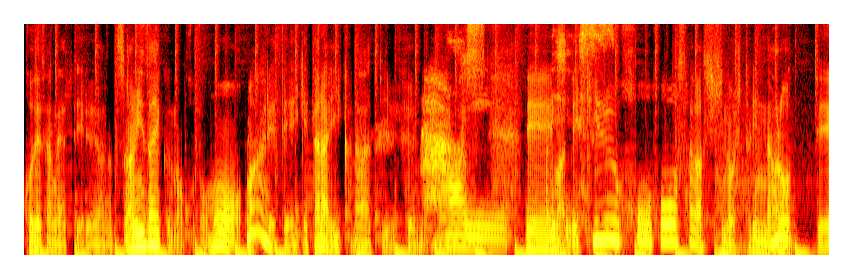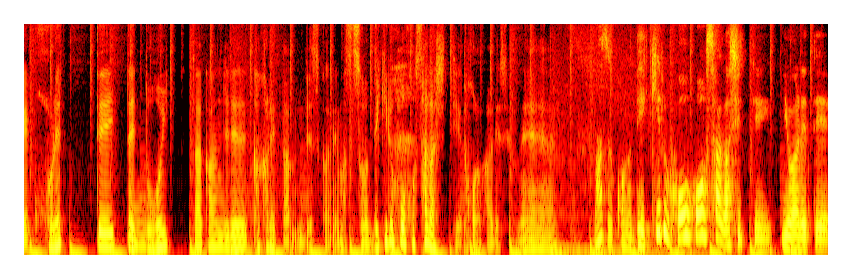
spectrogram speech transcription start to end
小杉さんがやっている、あの、つまみ細工のことも、まあ、触れていけたらいいかなっていうふうに思います。で、まあ、できる方法探しの人になろうって、これって一体どういったった感じで書かれたんですかね。まずそのできる方法探しっていうところからですよね。まずこのできる方法探しって言われて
